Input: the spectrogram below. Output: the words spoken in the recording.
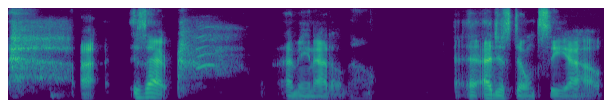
is that? I mean, I don't know. I- I just don't see how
